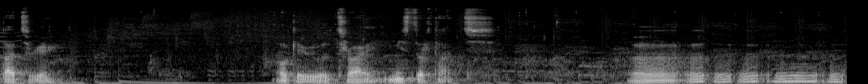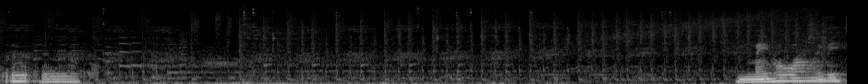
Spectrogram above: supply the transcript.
Touch, okay? Okay, we will try Mr. Touch. Uh, uh, uh, uh, uh, uh, uh. Mayhawang maybe?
